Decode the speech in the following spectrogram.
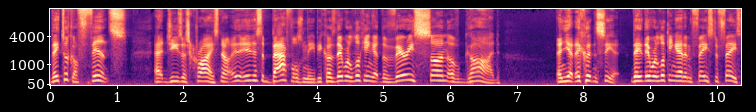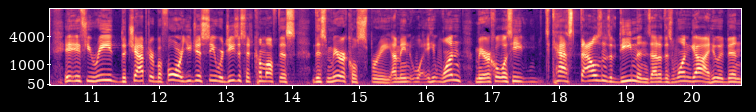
They took offense at Jesus Christ. Now, it, it just baffles me because they were looking at the very Son of God and yet they couldn't see it. They, they were looking at him face to face. If you read the chapter before, you just see where Jesus had come off this, this miracle spree. I mean, one miracle was he cast thousands of demons out of this one guy who had been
